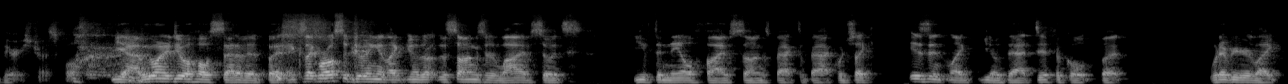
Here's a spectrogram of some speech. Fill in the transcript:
very stressful. Yeah we want to do a whole set of it but because like we're also doing it like you know the, the songs are live so it's you have to nail five songs back to back which like isn't like you know that difficult but whatever you're like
